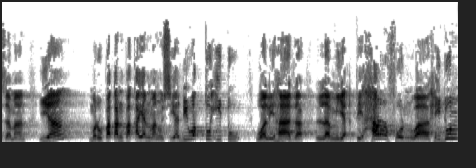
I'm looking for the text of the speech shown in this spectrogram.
zaman yang merupakan pakaian manusia di waktu itu. Walihada lam ya'ti harfun wahidun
